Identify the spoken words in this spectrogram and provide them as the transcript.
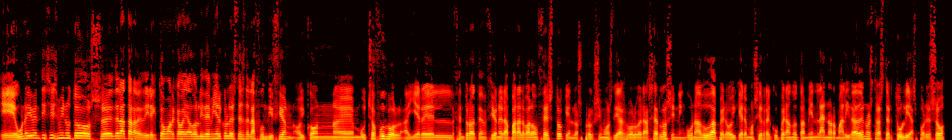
Eh, una y 26 minutos eh, de la tarde, directo Marca Valladolid de miércoles desde la fundición. Hoy con eh, mucho fútbol. Ayer el centro de atención era para el baloncesto, que en los próximos días volverá a serlo, sin ninguna duda, pero hoy queremos ir recuperando también la normalidad de nuestras tertulias. Por eso,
